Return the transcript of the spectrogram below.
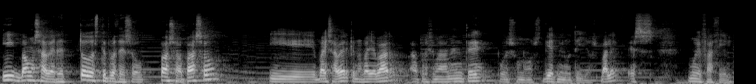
y vamos a ver todo este proceso paso a paso y vais a ver que nos va a llevar aproximadamente pues unos 10 minutillos, ¿vale? Es muy fácil.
